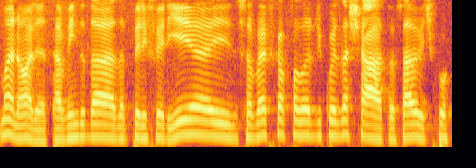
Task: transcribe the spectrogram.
mano, olha, tá vindo da, da periferia e só vai ficar falando de coisa chata, sabe? Tipo,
